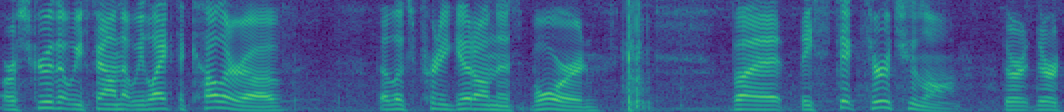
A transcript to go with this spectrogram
or a screw that we found that we like the color of, that looks pretty good on this board, but they stick through too long. They're, they're,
